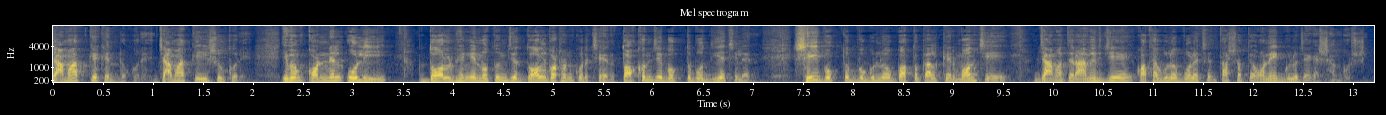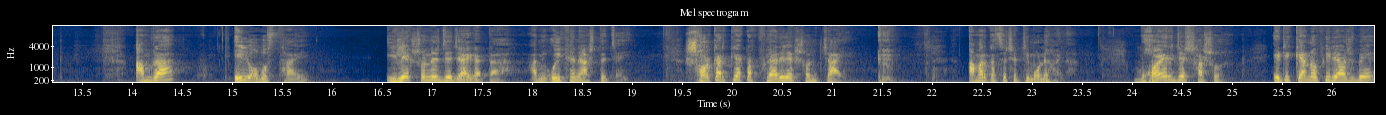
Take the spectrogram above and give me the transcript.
জামাতকে কেন্দ্র করে, জামাতকে ইস্যু করে। এবং কর্নেল অলি দল ভেঙে নতুন যে দল গঠন করেছেন, তখন যে বক্তব্য দিয়েছিলেন, সেই বক্তব্যগুলো গতকালকের মঞ্চে জামাতের আমির যে কথাগুলো বলেছেন, তার সাথে অনেকগুলো জায়গায় সাংঘর্ষিক। আমরা এই অবস্থায় ইলেকশনের যে জায়গাটা, আমি ওইখানে আসতে চাই। সরকার কি একটা ফেয়ার ইলেকশন চায় আমার কাছে সেটি মনে হয় না। ভয়ের যে শাসন এটি কেন ফিরে আসবে?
